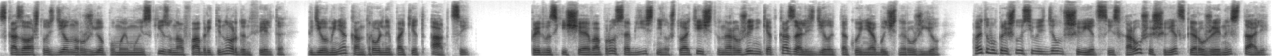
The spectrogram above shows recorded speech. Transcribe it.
Сказал, что сделано ружье по моему эскизу на фабрике Норденфельта, где у меня контрольный пакет акций. Предвосхищая вопрос, объяснил, что отечественные оружейники отказались делать такое необычное ружье, поэтому пришлось его сделать в Швеции из хорошей шведской оружейной стали.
